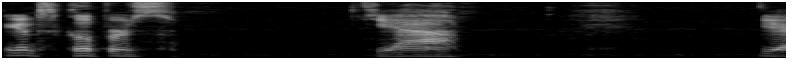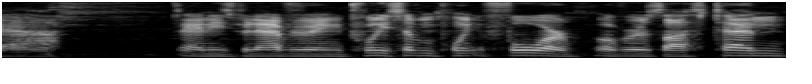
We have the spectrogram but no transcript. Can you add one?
against the Clippers. Yeah. Yeah. And he's been averaging 27.4 over his last 10.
